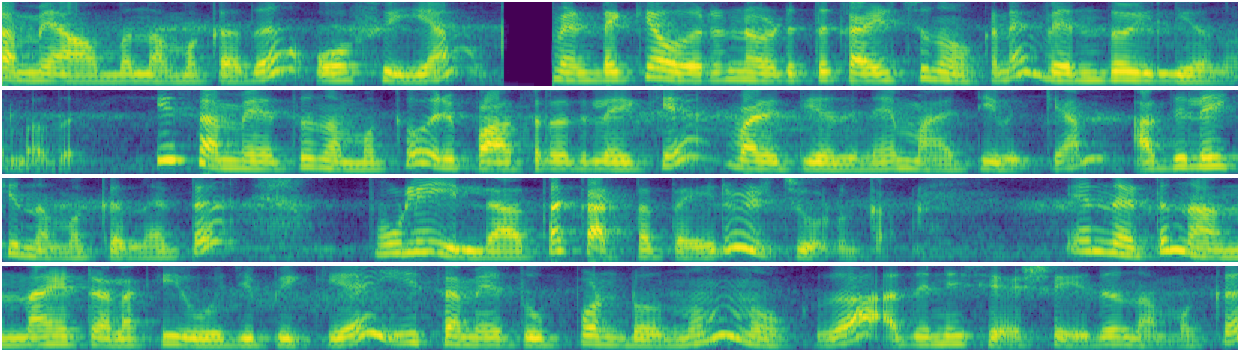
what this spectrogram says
സമയമാകുമ്പോൾ നമുക്കത് ഓഫ് ചെയ്യാം. വെണ്ടയ്ക്ക ഒരെണ്ണം എടുത്ത് കഴിച്ചു നോക്കണേ വെന്തോ ഇല്ലയോ എന്നുള്ളത്. ഈ സമയത്ത് നമുക്ക് ഒരു പാത്രത്തിലേക്ക് വഴറ്റിയതിനെ മാറ്റി വയ്ക്കാം അതിലേക്ക് നമുക്ക് എന്നിട്ട് പുളിയില്ലാത്ത കട്ടത്തൈര് ഒഴിച്ചു കൊടുക്കാം. എന്നിട്ട് നന്നായിട്ട് ഇളക്കി യോജിപ്പിക്കുക. ഈ സമയത്ത് ഉപ്പുണ്ടോന്നും നോക്കുക. അതിനുശേഷം ഇത് നമുക്ക്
